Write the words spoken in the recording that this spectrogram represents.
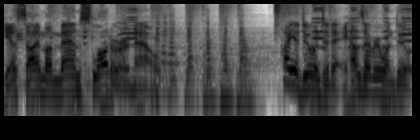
Guess I'm a manslaughterer now. How you doing today? How's everyone doing?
